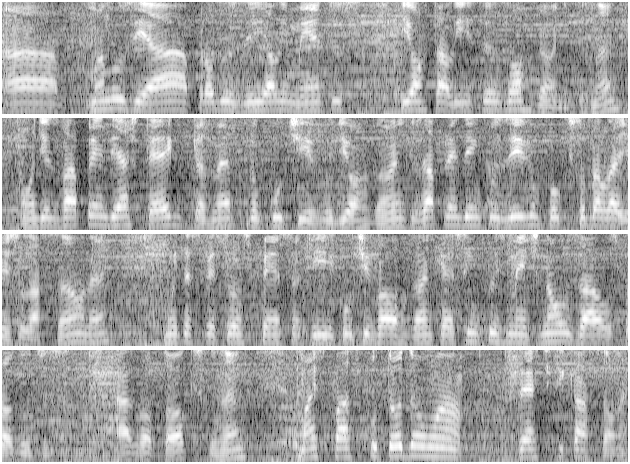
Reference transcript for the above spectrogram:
a manusear, a produzir alimentos e hortaliças orgânicos, né? Onde ele vai aprender as técnicas, né, para o cultivo de orgânicos, aprender inclusive um pouco sobre a legislação, né? Muitas pessoas pensam que cultivar orgânico é simplesmente não usar os produtos agrotóxicos, né? Mas passa por toda uma certificação, né?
